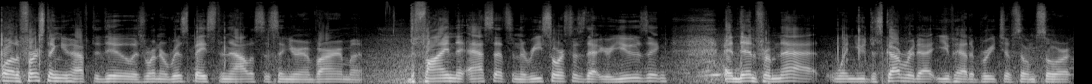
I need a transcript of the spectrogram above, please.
Well, the first thing you have to do is run a risk based analysis in your environment, define the assets and the resources that you're using, and then from that, when you discover that you've had a breach of some sort,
